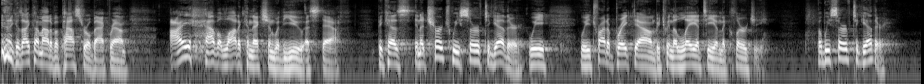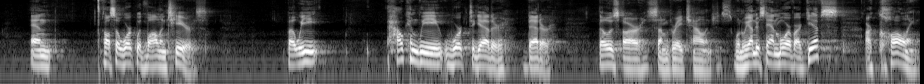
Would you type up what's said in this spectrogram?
because I come out of a pastoral background, I have a lot of connection with you as staff. Because in a church, we serve together. We, we try to break down between the laity and the clergy. But we serve together and also work with volunteers. But we how can we work together better? Those are some great challenges. When we understand more of our gifts, our calling,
